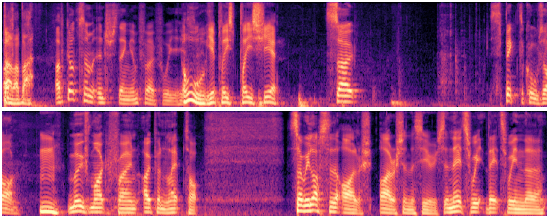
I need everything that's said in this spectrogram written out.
blah blah blah. I've got some interesting info for you. Oh yeah, please please share. So, spectacles on, Hmm. move microphone, open laptop. So we lost to the Irish, Irish in the series, and that's when that's when the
